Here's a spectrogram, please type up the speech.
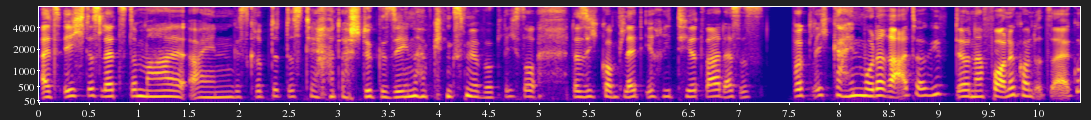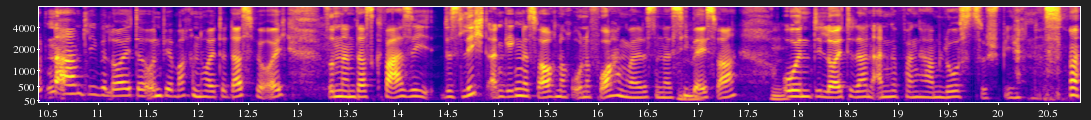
Als ich das letzte Mal ein geskriptetes Theaterstück gesehen habe, ging es mir wirklich so, dass ich komplett irritiert war, dass es wirklich keinen Moderator gibt, der nach vorne kommt und sagt, guten Abend, liebe Leute, und wir machen heute das für euch, sondern dass quasi das Licht anging, das war auch noch ohne Vorhang, weil das in der Seabase mhm. war, mhm. und die Leute dann angefangen haben, loszuspielen. Das war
